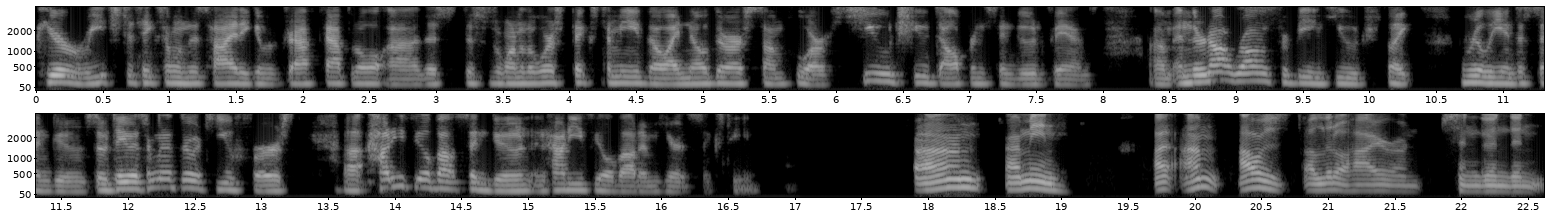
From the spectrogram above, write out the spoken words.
pure reach to take someone this high to give up draft capital, uh, this this was one of the worst picks to me. Though I know there are some who are huge, huge Alperen Sengun fans, um, and they're not wrong for being huge, like really into Sengun. So, Davis, I'm going to throw it to you first. Uh, how do you feel about Sengun, and how do you feel about him here at 16? Um, I mean, I, I'm I was a little higher on Sengun than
